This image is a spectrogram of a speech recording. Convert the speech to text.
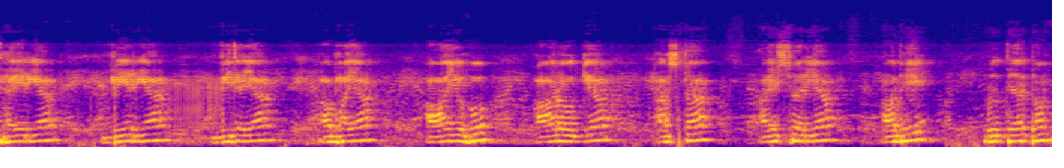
धैर्य वीर्य विजय अभय आयु आरोग्य अष्ट ऐश्वर्य अभि वृद्ध्यर्थम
